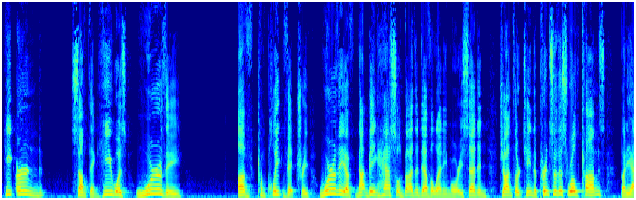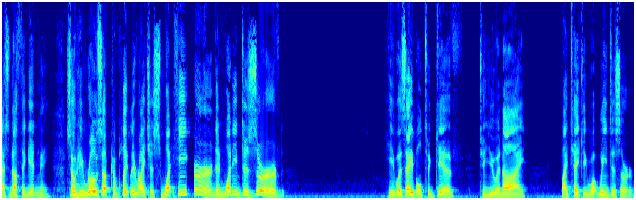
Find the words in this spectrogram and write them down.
he earned something. He was worthy of complete victory, worthy of not being hassled by the devil anymore. He said in John 13, The prince of this world comes, but he has nothing in me. So he rose up completely righteous. What he earned and what he deserved he was able to give to you and I by taking what we deserve.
